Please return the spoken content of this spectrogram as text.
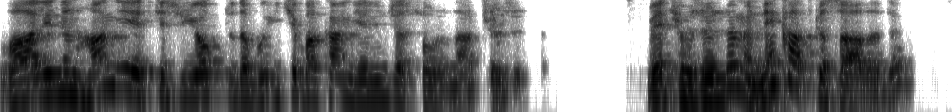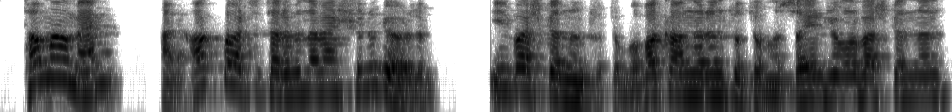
Valinin hangi yetkisi yoktu da bu iki bakan gelince sorunlar çözüldü? Ve çözüldü mü? Ne katkı sağladı? Tamamen hani AK Parti tarafında ben şunu gördüm. İl başkanının tutumu, bakanların tutumu, Sayın Cumhurbaşkanı'nın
